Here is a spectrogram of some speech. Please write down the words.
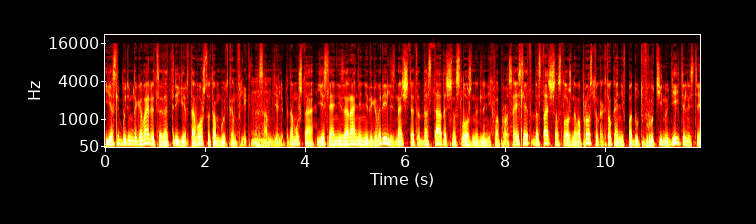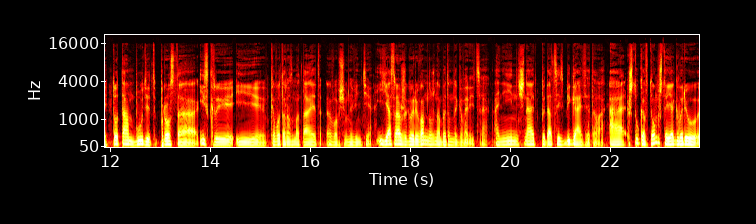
если будем договариваться, это триггер того, что там будет конфликт mm-hmm. на самом деле. Потому что если они заранее не договорились, значит, это достаточно сложный для них вопрос. А если это достаточно сложный вопрос, то как только они впадут в рутину деятельности, то там будет просто искры и кого-то размотает, в общем, на винте. И я сразу же говорю, вам нужно об этом договориться. Они начинают пытаться избегать этого. А штука в том, что я говорю,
